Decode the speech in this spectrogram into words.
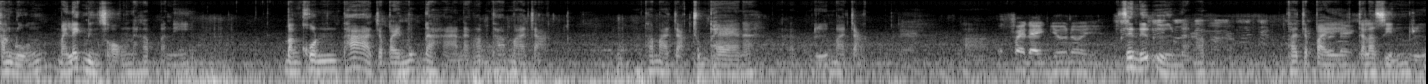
ทางหลวงหมายเลขหนึ่งสองนะครับ อันนี้บางคนถ้าจะไปมุกดาหารนะครับ ถ้ามาจากถ้ามาจากชุมแพนะครับหรือมาจากอ่าไฟแดงเยอะเลยเส้นอื่นๆนะครับ ถ้าจะไปกาลสินหรือ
